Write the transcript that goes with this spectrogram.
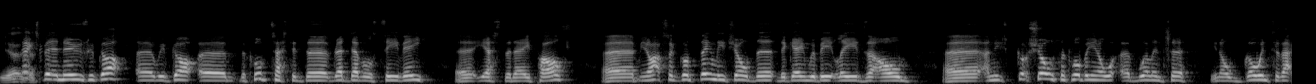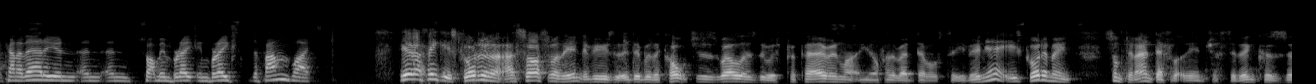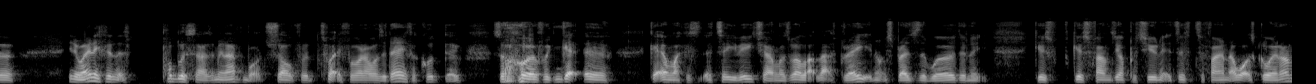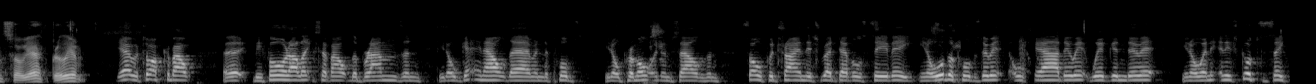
Yeah. Next bit of news we've got uh, we've got uh, the club tested the Red Devils TV uh, yesterday, Paul. Um, you know that's a good thing. They showed the, the game we beat Leeds at home, uh, and it shows the club you know willing to you know go into that kind of area and, and, and sort of embrace embrace the fans like. Yeah, I think it's good, and I saw some of the interviews that they did with the coaches as well as they was preparing, like you know, for the Red Devils TV. And yeah, he's good. I mean, something I'm definitely interested in because uh, you know anything that's publicised. I mean, I've watched Salford 24 hours a day if I could do. So uh, if we can get uh, get on like a, a, TV channel as well, that, that's great. You know, it spreads the word and it gives gives fans the opportunity to, to find out what's going on. So yeah, brilliant. Yeah, we talk about uh, before Alex about the brands and you know getting out there and the clubs you know promoting themselves and Salford trying this Red Devils TV. You know, other clubs do it, Hull KR do it, Wigan do it. You know, and, and it's good to see.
